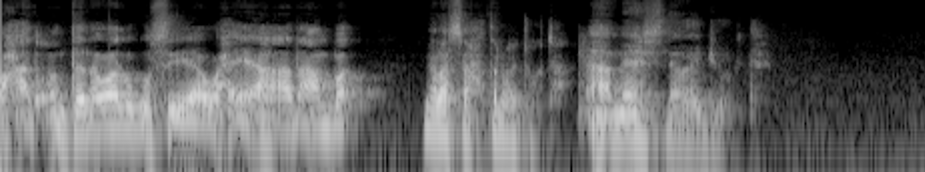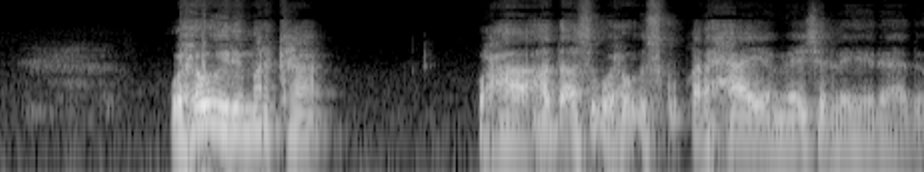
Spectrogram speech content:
waxaad cuntana waa lagu siiyaa waxay ahaadaanba. Meela saaxatana waa joogtaa. Meeshna waa joogta wuxuu yidhi marka waxaa hadda asigu wuxuu isku qarxaya meesha la yiraahdo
